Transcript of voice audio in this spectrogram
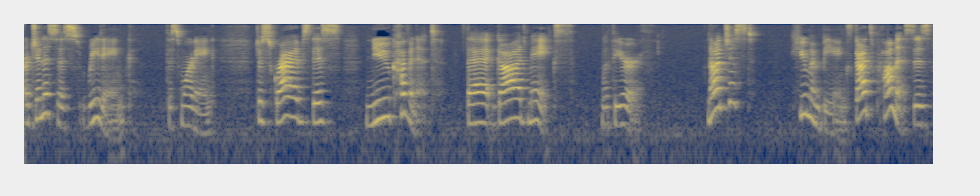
Our Genesis reading this morning describes this new covenant that God makes with the earth. Not just human beings. God's promise is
